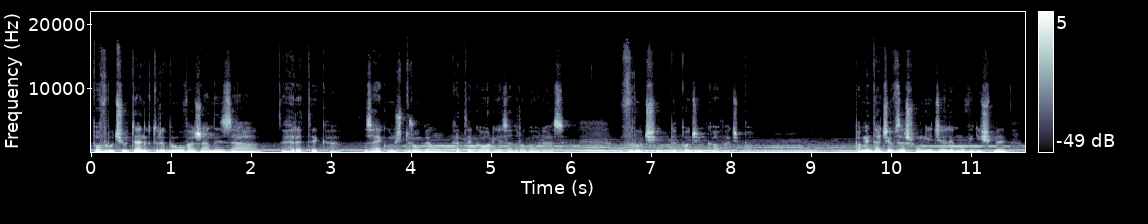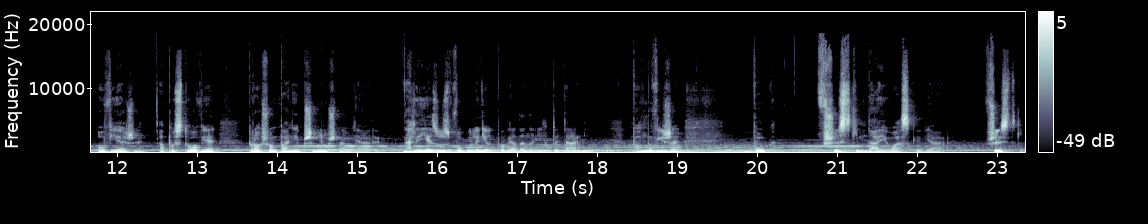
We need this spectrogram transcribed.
Powrócił ten, który był uważany za heretyka, za jakąś drugą kategorię, za drugą rasę. Wrócił, by podziękować Bogu. Pamiętacie, w zeszłą niedzielę mówiliśmy o wierze. Apostołowie proszą, Panie, przymnóż nam wiary. Ale Jezus w ogóle nie odpowiada na ich pytanie, bo mówi, że Bóg wszystkim daje łaskę wiary. Wszystkim.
